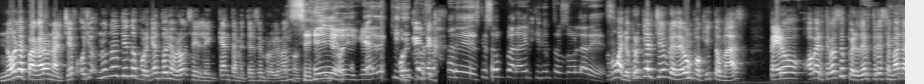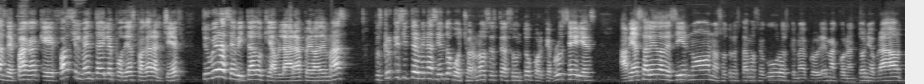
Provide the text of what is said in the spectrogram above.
no le pagaron al chef. Oye, no, no entiendo por qué a Antonio Brown se le encanta meterse en problemas con Sí, oye, que le dé 500 dólares. ¿Qué son para él 500 dólares? Bueno, creo que al chef le debe un poquito más. Pero, a ver, te vas a perder tres semanas de paga que fácilmente ahí le podías pagar al chef. Te hubieras evitado que hablara, pero además, pues creo que sí termina siendo bochornoso este asunto porque Bruce Arians había salido a decir, no, nosotros estamos seguros que no hay problema con Antonio Brown,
